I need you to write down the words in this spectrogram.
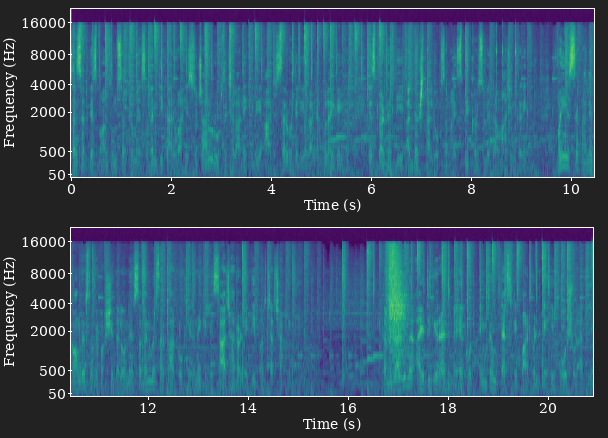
संसद के इस मानसून सत्र में सदन की कार्यवाही सुचारू रूप से चलाने के लिए आज सर्वदलीय बैठक बुलाई गई है। इस बैठक की अध्यक्षता लोकसभा स्पीकर सुमित्रा महाजन करेंगी। वहीं इससे पहले कांग्रेस और विपक्षी दलों ने सदन में सरकार को घेरने के लिए साझा रणनीति पर चर्चा की थी। तमिलनाडु में आईटी की रेड ने खुद इनकम टैक्स डिपार्टमेंट के ही होश उड़ा दिए।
